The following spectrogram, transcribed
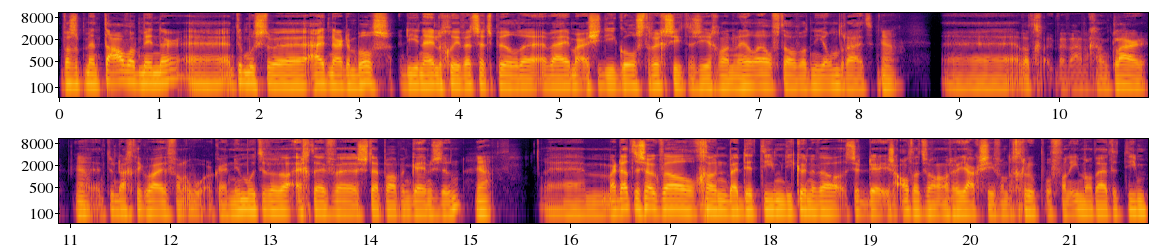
Was het mentaal wat minder. En toen moesten we uit naar Den Bosch. Die een hele goede wedstrijd speelde. En wij, maar als je die goals terugziet, dan zie je gewoon een heel elftal wat niet omdraait. Ja. Wat, we waren gewoon klaar. Ja. En toen dacht ik wel even van, oké, nu moeten we wel echt even step up in games doen. Ja. Ehm, maar dat is ook wel gewoon bij dit team, die kunnen wel, er is altijd wel een reactie van de groep of van iemand uit het team.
